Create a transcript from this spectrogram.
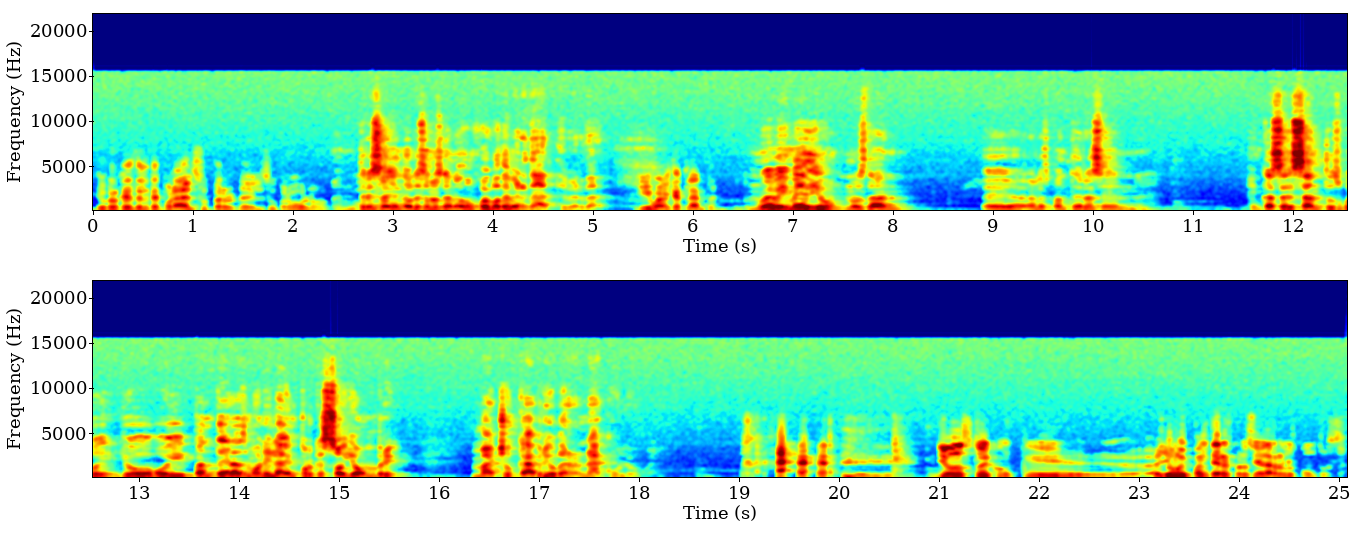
Yo creo que desde la temporada del Super, del Super Bowl, ¿no? En tres O- años no les hemos ganado un juego de verdad, de verdad. Igual que Atlanta. Nueve y medio nos dan eh, a las Panteras en, en casa de Santos, güey. Yo voy Panteras Money Line porque soy hombre. Macho cabrio vernáculo, güey. Yo estoy con que. Yo voy Panteras, pero sí agarran los puntos.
